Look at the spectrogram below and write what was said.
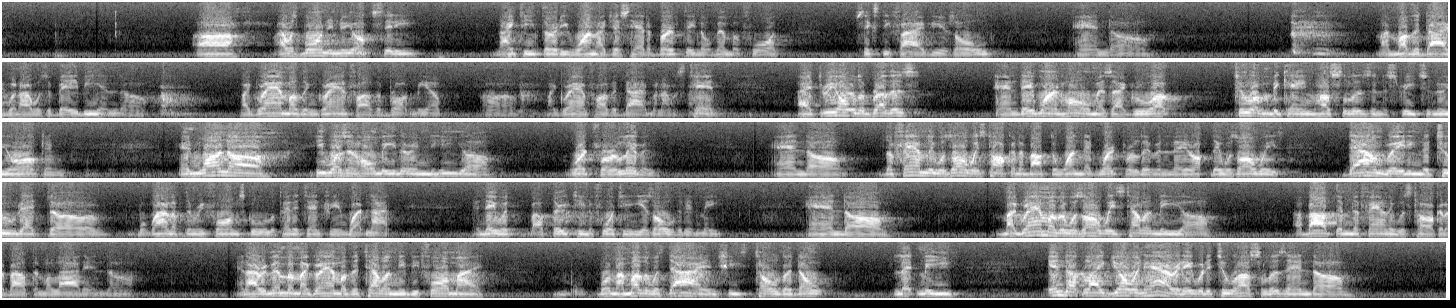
Uh, I was born in New York City, 1931. I just had a birthday November 4th, 65 years old. And uh, my mother died when I was a baby, and uh, my grandmother and grandfather brought me up. Uh, my grandfather died when I was 10. I had three older brothers, and they weren't home as I grew up. Two of them became hustlers in the streets of New York, and and one uh, he wasn't home either, and he uh, worked for a living. And uh, the family was always talking about the one that worked for a living, and they they was always downgrading the two that uh, wound up in reform school, the penitentiary, and whatnot. And they were about 13 or 14 years older than me. And uh, my grandmother was always telling me uh, about them. The family was talking about them a lot, and uh, and I remember my grandmother telling me before my when my mother was dying, she told her, "Don't let me end up like Joe and Harry. They were the two hustlers, and um,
